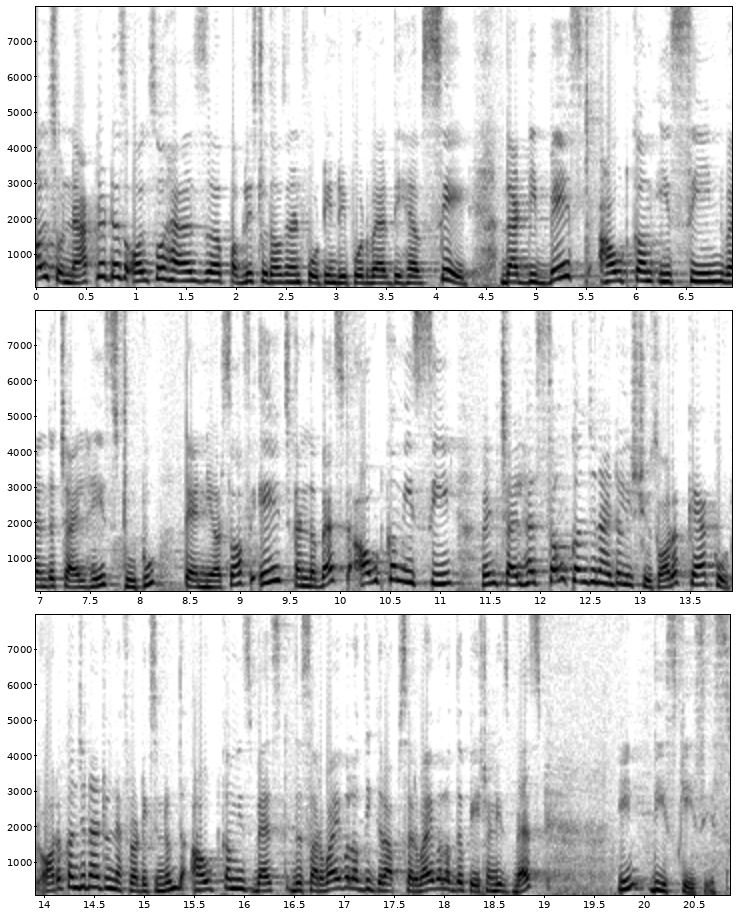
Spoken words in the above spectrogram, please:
Also NAPRET also has uh, published 2014 report where they have said that the best outcome is seen when the child is 2 to 10 years of age and the best outcome is seen when child has some congenital issues or a CAKUT or a congenital nephrotic syndrome the outcome is best the survival of the graft survival of the patient is best in these cases.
